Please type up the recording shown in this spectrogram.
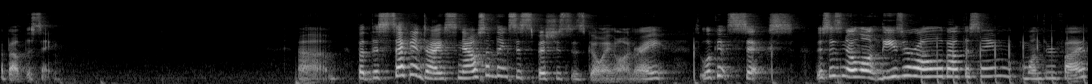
about the same. Um, but the second dice, now something suspicious is going on, right? So look at six. This is no long, these are all about the same, one through five,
